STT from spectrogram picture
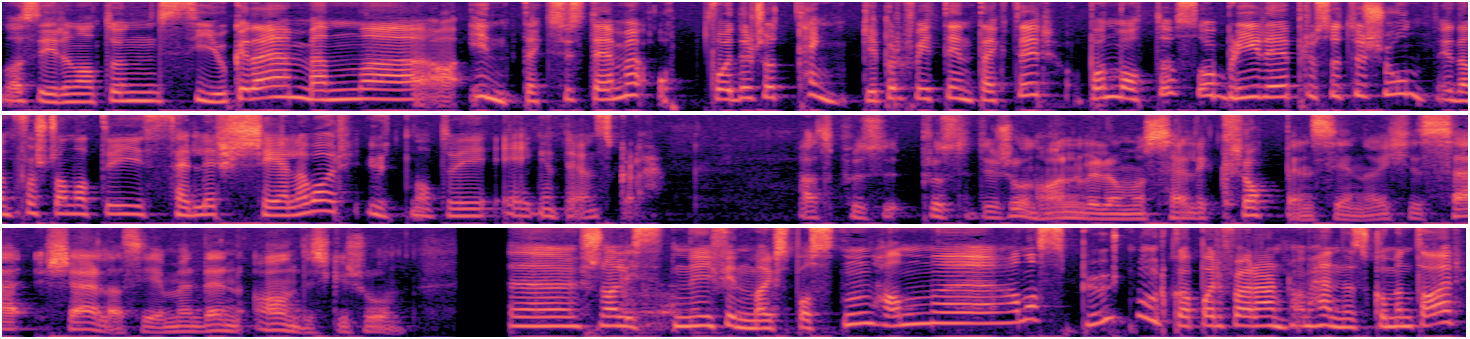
Da sier hun at hun sier jo ikke det, men uh, inntektssystemet oppfordrer til å tenke profitt i inntekter. Og på en måte så blir det prostitusjon, i den forstand at vi selger sjela vår uten at vi egentlig ønsker det. Altså, prostitusjon handler vel om å selge kroppen sin og ikke sjela si, men det er en annen diskusjon. Eh, journalisten i Finnmarksposten han, uh, han har spurt Nordkapp-ordføreren om hennes kommentar.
